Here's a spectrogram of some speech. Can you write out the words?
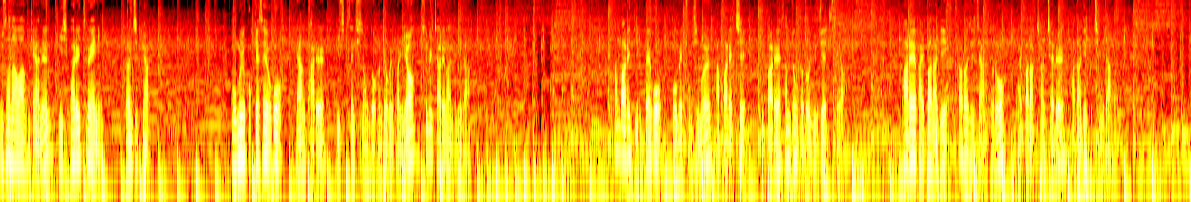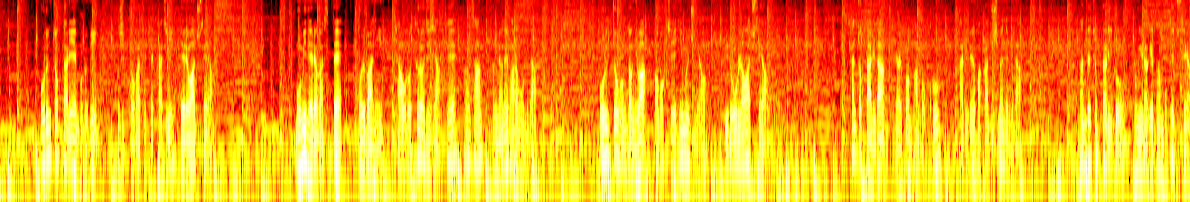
유사나와 함께하는 28일 트레이닝 런지편 몸을 곧게 세우고 양 발을 20cm 정도 간격을 벌려 11자를 만듭니다. 한 발을 뒤로 빼고 몸의 중심을 앞발에 7, 뒷발에 3 정도로 유지해주세요. 발의 발바닥이 떨어지지 않도록 발바닥 전체를 바닥에 붙입니다. 오른쪽 다리의 무릎이 90도가 될 때까지 내려와 주세요. 몸이 내려갔을 때 골반이 좌우로 틀어지지 않게 항상 정면을 바라봅니다. 오른쪽 엉덩이와 허벅지에 힘을 주며 위로 올라와 주세요. 한쪽 다리당 10번 반복 후 다리를 바꿔주시면 됩니다. 반대쪽 다리도 동일하게 반복해 주세요.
